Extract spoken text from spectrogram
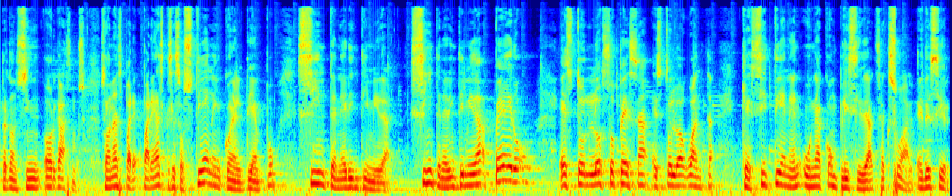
perdón, sin orgasmos. Son las parejas que se sostienen con el tiempo sin tener intimidad, sin tener intimidad, pero esto lo sopesa, esto lo aguanta, que sí tienen una complicidad sexual, es decir,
